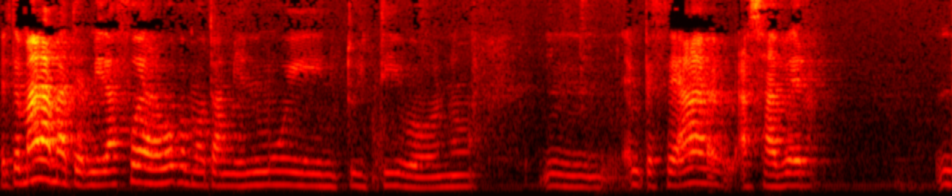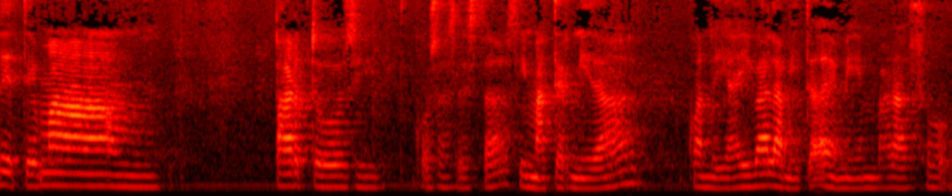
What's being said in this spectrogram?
El tema de la maternidad fue algo como también muy intuitivo, ¿no? Mm, Empecé a, a saber de tema mm, partos y cosas de estas, y maternidad, cuando ya iba a la mitad de mi embarazo.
